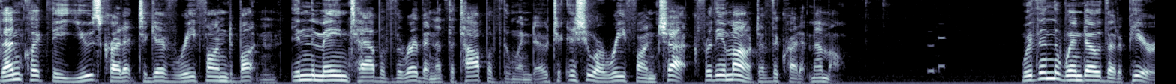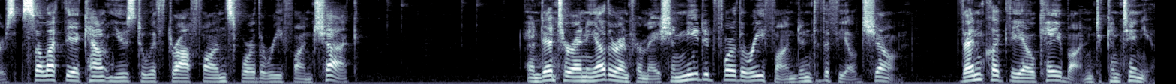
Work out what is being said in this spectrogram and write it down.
Then click the Use Credit to Give Refund button in the Main tab of the ribbon at the top of the window to issue a refund check for the amount of the credit memo. Within the window that appears, select the account used to withdraw funds for the refund check and enter any other information needed for the refund into the field shown. Then click the OK button to continue.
